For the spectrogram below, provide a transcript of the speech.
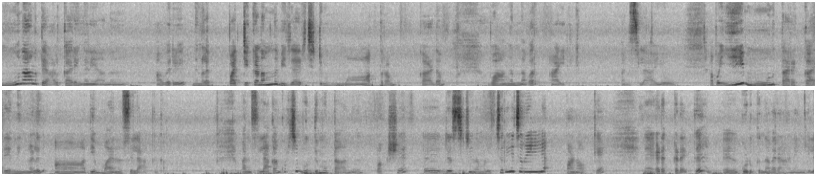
മൂന്നാമത്തെ ആൾക്കാരെങ്ങനെയാണ് അവർ നിങ്ങളെ പറ്റിക്കണം എന്ന് വിചാരിച്ചിട്ട് മാത്രം കടം വാങ്ങുന്നവർ ആയിരിക്കും. മനസ്സിലായോ? അപ്പോൾ ഈ മൂന്ന് തരക്കാരെ നിങ്ങൾ ആദ്യം മനസ്സിലാക്കുക. മനസ്സിലാക്കാൻ കുറച്ച് ബുദ്ധിമുട്ടാണ്. പക്ഷേ ജസ്റ്റ് നമ്മൾ ചെറിയ ചെറിയ പണമൊക്കെ ഇടയ്ക്കിടയ്ക്ക് കൊടുക്കുന്നവരാണെങ്കിൽ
